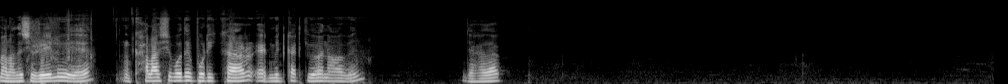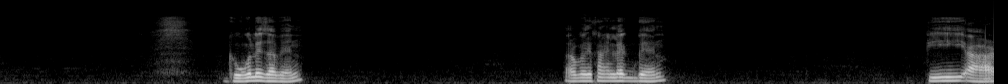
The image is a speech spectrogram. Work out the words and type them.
বাংলাদেশ রেলওয়ে খালাসি পদের পরীক্ষার অ্যাডমিট কার্ড কীভাবে নামাবেন দেখা যাক। গুগলে যাবেন। তারপর এখানে লিখবেন P R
